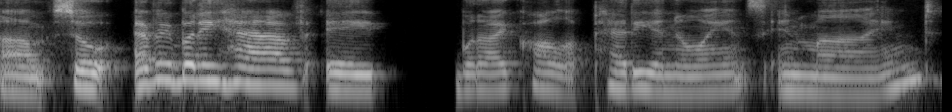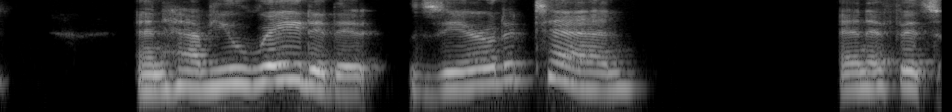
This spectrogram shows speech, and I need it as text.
Um, so everybody have a, what I call a petty annoyance in mind. And have you rated it zero to 10? And if it's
